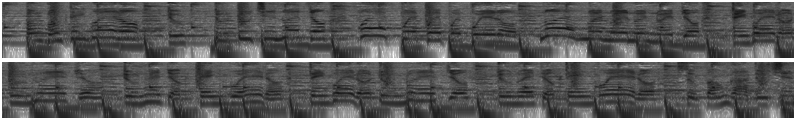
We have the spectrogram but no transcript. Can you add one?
ပုံပုံပုံတိမ်ပွဲတော့တူတူတူချင်းလွဲပြောပွဲပွဲပွဲပွဲပွဲတော့နွဲနွဲနွဲနွဲနွဲပြောတိမ်ပွဲတော့တူနွဲပြောတူနွဲပြောတိမ်ပွဲတော့တိမ်ပွဲတော့တူနွဲပြောတူနွဲပြောတိမ်ပွဲတော့စုပေါင်းကတူချင်း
